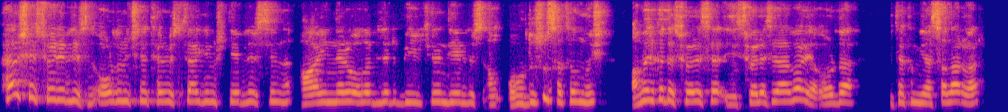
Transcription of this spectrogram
Her şey söyleyebilirsin. Ordunun içine teröristler girmiş diyebilirsin. Hainleri olabilir bir ülkenin diyebilirsin. Ama ordusu satılmış. Amerika'da söylese, söyleseler var ya orada bir takım yasalar var.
